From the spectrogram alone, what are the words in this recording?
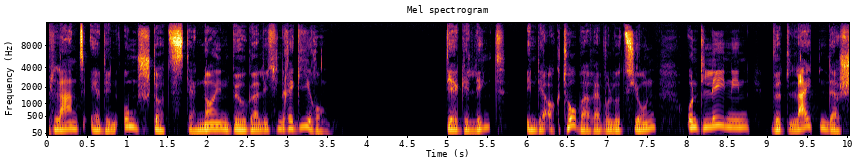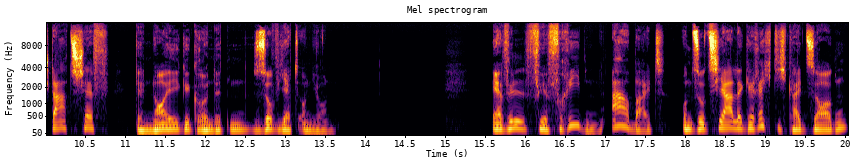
plant er den Umsturz der neuen bürgerlichen Regierung. Der gelingt in der Oktoberrevolution und Lenin wird leitender Staatschef der neu gegründeten Sowjetunion. Er will für Frieden, Arbeit und soziale Gerechtigkeit sorgen,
